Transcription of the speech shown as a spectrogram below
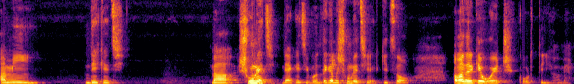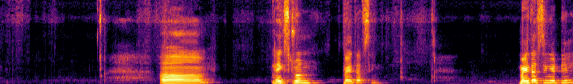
আমি দেখেছি বা শুনেছি, দেখেছি বলতে গেলে শুনেছি আর কি আমাদেরকে ওয়েট করতেই হবে। নেক্সট ওয়ান মেহতাব সিং মেহতাব সিংয়ের ডিল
